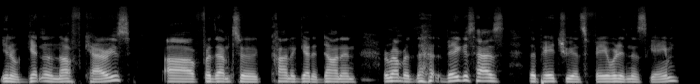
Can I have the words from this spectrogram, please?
you know, getting enough carries uh, for them to kind of get it done. And remember, the, Vegas has the Patriots favored in this game.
